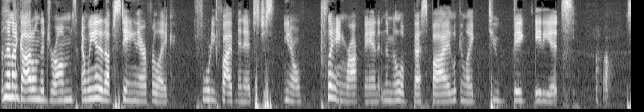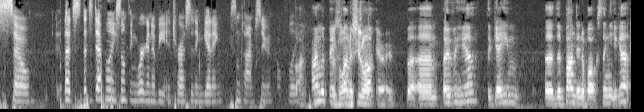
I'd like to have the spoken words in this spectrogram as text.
And then I got on the drums, and we ended up staying there for like 45 minutes, just you know, playing Rock Band in the middle of Best Buy, looking like two big idiots. So that's that's definitely something we're going to be interested in getting sometime soon. I- I'm a big As fan of as you Guitar don't- Hero, but um, over here, the game, uh, the band in a box thing that you get,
